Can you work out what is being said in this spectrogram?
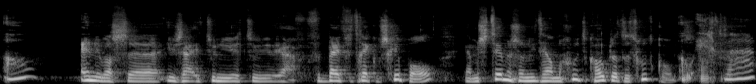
Oh, En u was, eh, u zei toen u, toen u ja, bij het vertrek op Schiphol. Ja, mijn stem is nog niet helemaal goed. Ik hoop dat het goed komt. oh, echt waar?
